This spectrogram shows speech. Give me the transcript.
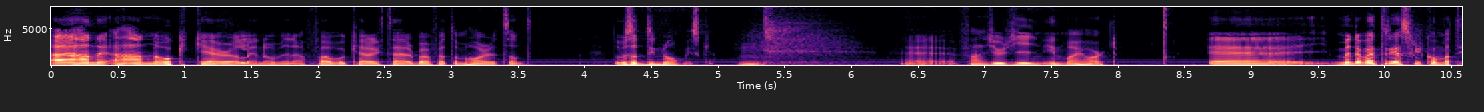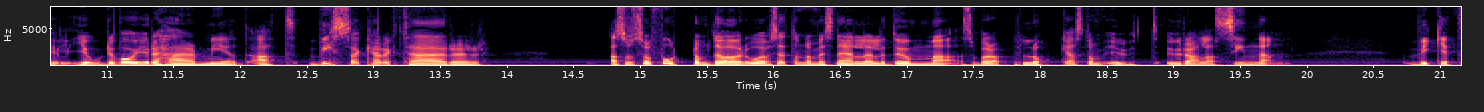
äh, han, är- han och Carol är nog mina favoritkaraktärer bara för att de har ett sånt, de är så dynamiska. Mm. Eh, fan, Eugene in my heart. Eh, men det var inte det jag skulle komma till. Jo, det var ju det här med att vissa karaktärer, alltså så fort de dör, oavsett om de är snälla eller dumma, så bara plockas de ut ur alla sinnen. Vilket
